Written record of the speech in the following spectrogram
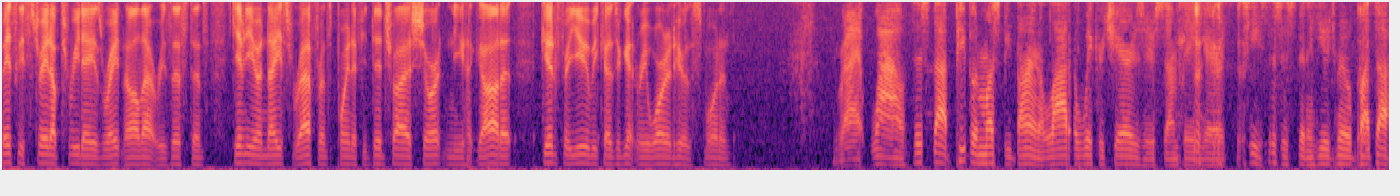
Basically, straight up three days right and all that resistance, giving you a nice reference point if you did try a short and you got it. Good for you because you're getting rewarded here this morning. Right. Wow. This stock, people must be buying a lot of wicker chairs or something. Or, geez, this has been a huge move. But uh,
